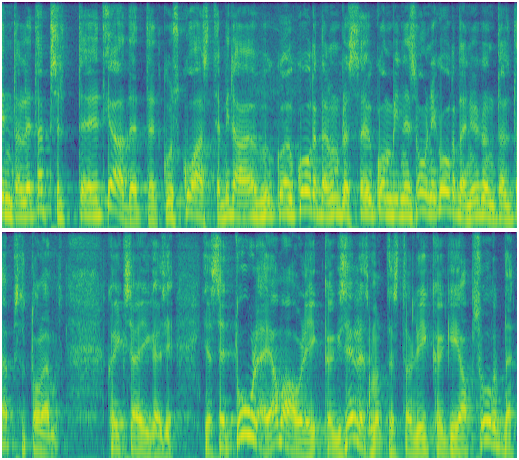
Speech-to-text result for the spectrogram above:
endale täpselt äh, teada, et, et kuskohast ja mida korda, umbes kombinatsiooni korda, nüüd on tal täpselt olemas kõik see õige asi. ja see tuulejama oli ikkagi selles mõttes, ta oli ikkagi absurdne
